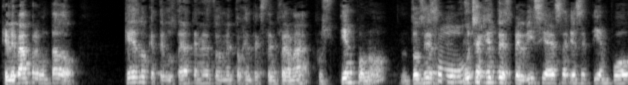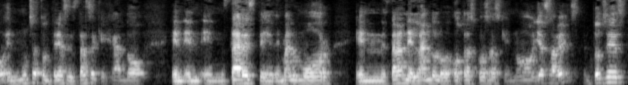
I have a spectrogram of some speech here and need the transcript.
que le han preguntado, ¿qué es lo que te gustaría tener en este momento, gente que está enferma? Pues tiempo, ¿no? Entonces, Sí. mucha gente desperdicia ese, ese tiempo en muchas tonterías, en estarse quejando, en, en- en estar este, de mal humor, en estar anhelando lo- otras cosas que no, ya sabes. Entonces,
